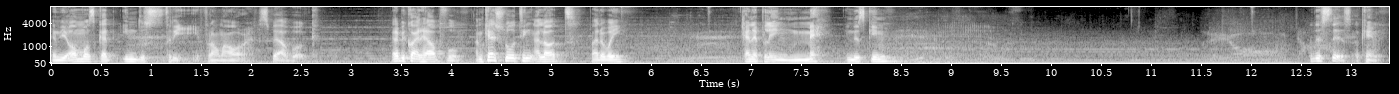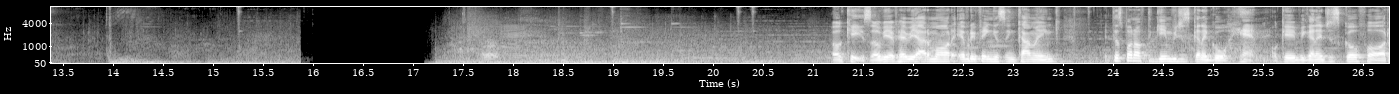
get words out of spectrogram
And we almost got industry from our spell book. That'll be quite helpful. I'm cash floating a lot, by the way. Kinda playing meh in this game. What is this? Okay. Okay, so we have heavy armor, everything is incoming. At this point of the game, we're just gonna go ham, okay? We're gonna just go for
